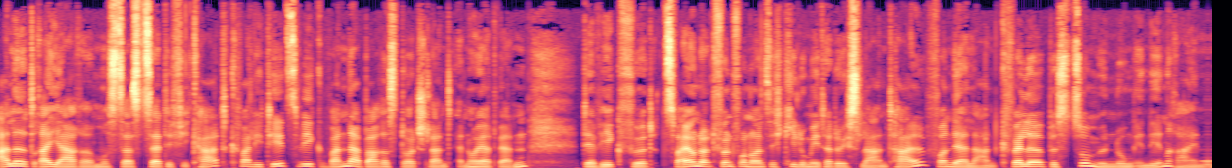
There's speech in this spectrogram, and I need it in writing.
Alle drei Jahre muss das Zertifikat Qualitätsweg Wanderbares Deutschland erneuert werden. Der Weg führt 295 Kilometer durchs Lahntal, von der Lahnquelle bis zur Mündung in den Rhein.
